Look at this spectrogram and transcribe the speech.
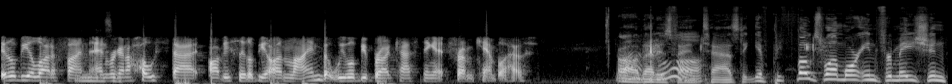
it'll be a lot of fun, and we're going to host that. Obviously, it'll be online, but we will be broadcasting it from Campbell House. Oh, that is cool. fantastic. If folks want more information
